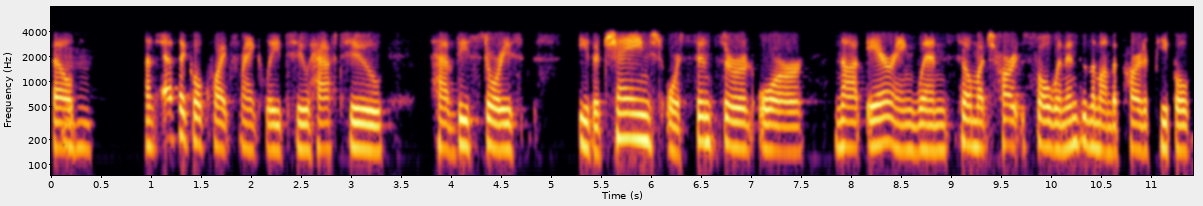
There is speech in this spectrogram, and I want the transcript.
felt mm-hmm. unethical, quite frankly, to have to have these stories either changed or censored or not airing when so much heart and soul went into them on the part of people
